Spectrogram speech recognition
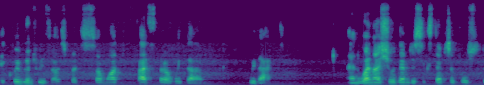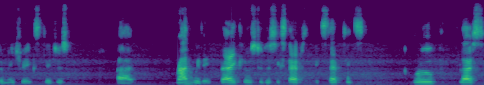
equivalent results, but somewhat faster with um, with ACT. And when I showed them the six steps approach to the matrix, they just uh, ran with it, very close to the six steps, except it's group plus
